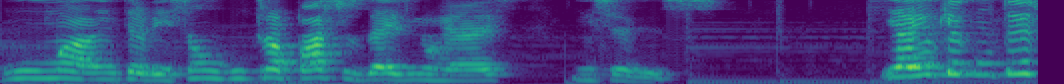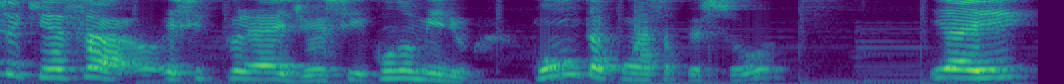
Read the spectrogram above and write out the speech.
uma intervenção ultrapasse os 10 mil reais em serviços. E aí o que acontece é que essa, esse prédio, esse condomínio, conta com essa pessoa e aí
